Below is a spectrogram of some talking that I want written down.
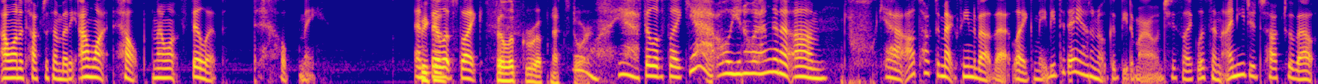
I want to talk to somebody. I want help. And I want Philip to help me. And Because- Philip's like, Philip grew up next door. yeah, Philip's like, yeah, oh, you know what? I'm going to, um, yeah, I'll talk to Maxine about that. Like maybe today. I don't know. It could be tomorrow. And she's like, listen, I need you to talk to about,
